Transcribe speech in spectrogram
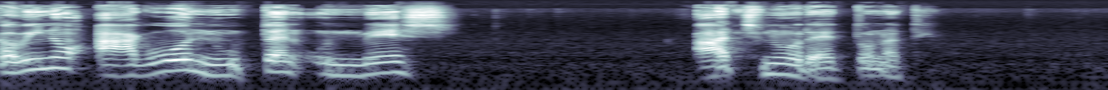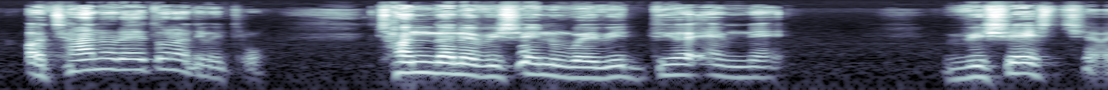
કવિનો આગવો નૂતન ઉન્મેષ આછનો રહેતો નથી. અછાનો રહેતો નથી મિત્રો. છંદ અને વિષયનું વૈવિધ્ય એમને વિશેષ છે.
